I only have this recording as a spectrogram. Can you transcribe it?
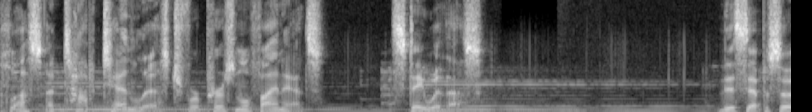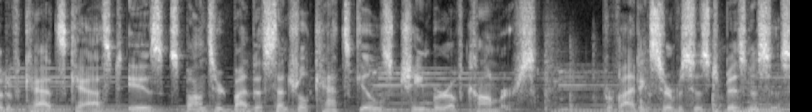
plus a top 10 list for personal finance. Stay with us. This episode of CatsCast is sponsored by the Central Catskills Chamber of Commerce, providing services to businesses,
